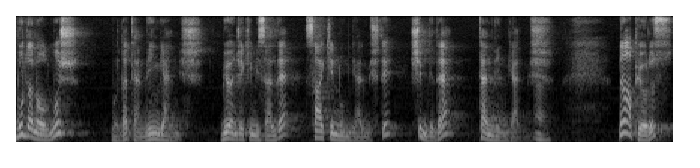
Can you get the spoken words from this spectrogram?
Burada ne olmuş? Burada tenvin gelmiş. Bir önceki misalde sakin nun gelmişti. Şimdi de tenvin gelmiş. Ne yapıyoruz?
